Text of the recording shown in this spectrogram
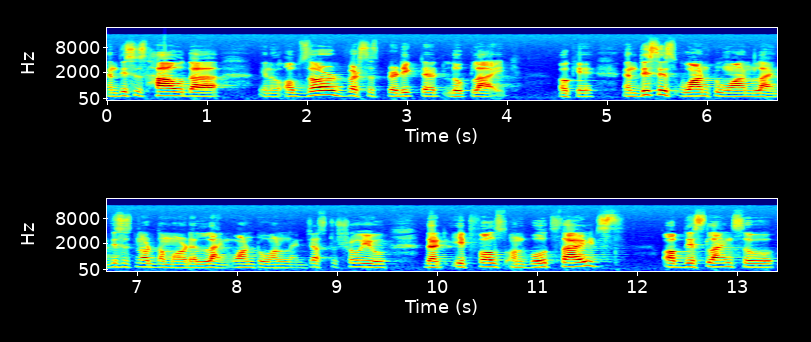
and this is how the you know observed versus predicted look like. Okay, and this is one-to-one line. This is not the model line, one-to-one line, just to show you that it falls on both sides of this line. So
